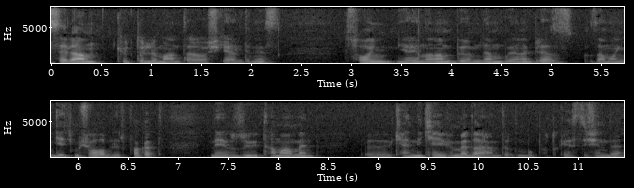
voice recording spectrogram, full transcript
selam. Kültürlü Mantar'a hoş geldiniz. Son yayınlanan bölümden bu yana biraz zaman geçmiş olabilir. Fakat mevzuyu tamamen e, kendi keyfime dayandırdım bu podcast işinde.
